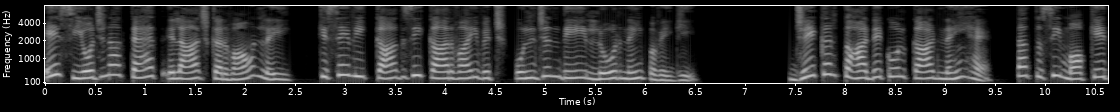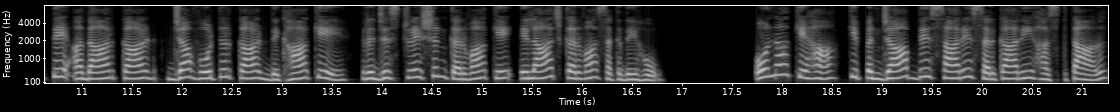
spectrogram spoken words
ਇਸ ਯੋਜਨਾ ਤਹਿਤ ਇਲਾਜ ਕਰਵਾਉਣ ਲਈ ਕਿਸੇ ਵੀ ਕਾਗਜ਼ੀ ਕਾਰਵਾਈ ਵਿੱਚ ਉਲਝਣ ਦੀ ਲੋੜ ਨਹੀਂ ਪਵੇਗੀ। ਜੇਕਰ ਤੁਹਾਡੇ ਕੋਲ ਕਾਰਡ ਨਹੀਂ ਹੈ ਤਾਂ ਤੁਸੀਂ ਮੌਕੇ ਤੇ ਆਧਾਰ ਕਾਰਡ ਜਾਂ ਵੋਟਰ ਕਾਰਡ ਦਿਖਾ ਕੇ, ਰਜਿਸਟ੍ਰੇਸ਼ਨ ਕਰਵਾ ਕੇ, ਇਲਾਜ ਕਰਵਾ ਸਕਦੇ ਹੋ। ਉਨ੍ਹਾਂ ਕਿਹਾ ਕਿ ਪੰਜਾਬ ਦੇ ਸਾਰੇ ਸਰਕਾਰੀ ਹਸਪਤਾਲ,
